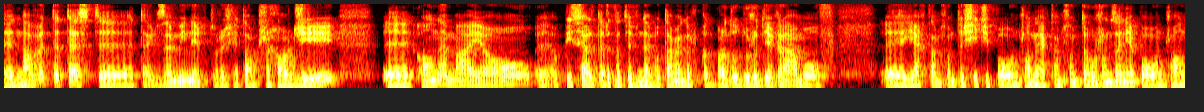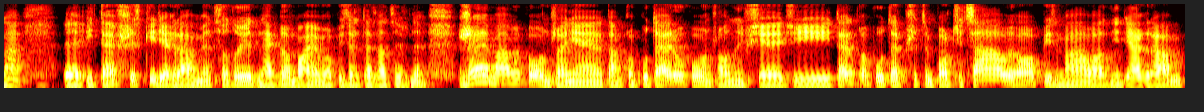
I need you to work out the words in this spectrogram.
Y, nawet te testy, te egzaminy, które się tam przechodzi, y, one mają y, opisy alternatywne, bo tam jest na przykład bardzo dużo diagramów, jak tam są te sieci połączone, jak tam są te urządzenia połączone. I te wszystkie diagramy co do jednego mają opis alternatywny, że mamy połączenie tam komputerów połączonych w sieć i ten komputer przy tym porcie cały opis ma ładnie diagram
